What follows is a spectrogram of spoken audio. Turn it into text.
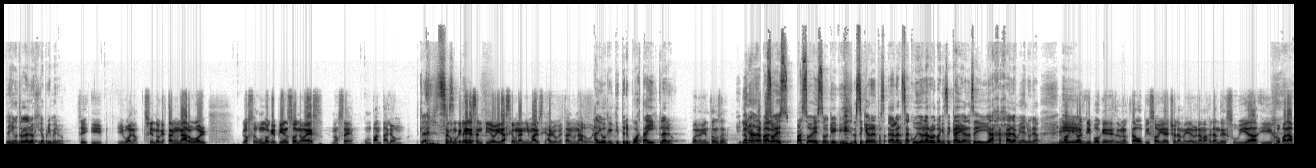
tenés que encontrar la lógica primero. Sí, y, bueno, siendo que está en un árbol, lo segundo que pienso no es, no sé, un pantalón. Claro, o sea, como que tiene sentido ir hacia un animal si es algo que está en un árbol. Algo que, que trepó hasta ahí, claro. Bueno, ¿y entonces? y nada, pasó eso, pasó eso, que, no sé qué habrán pasado, habrán sacudido el árbol para que se caiga, no sé, y ajaja, la media luna. Me imagino al eh, tipo que desde un octavo piso había hecho la media luna más grande de su vida y dijo, pará,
